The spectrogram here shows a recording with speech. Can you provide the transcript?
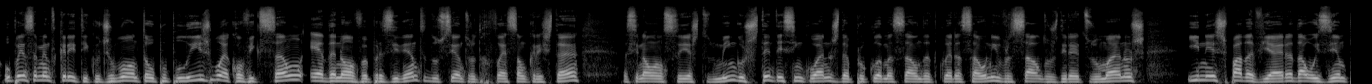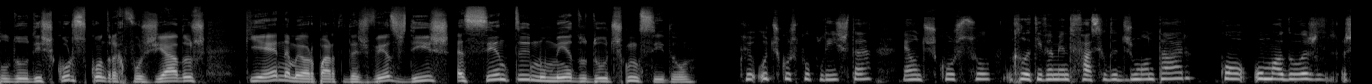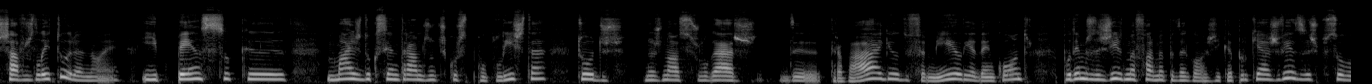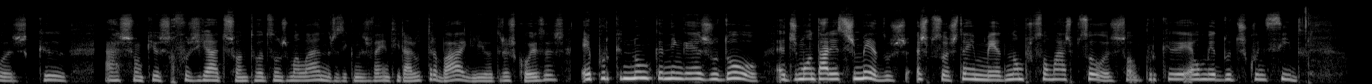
O pensamento crítico desmonta o populismo, a convicção é da nova presidente do Centro de Reflexão Cristã. Assinalam-se este domingo os 75 anos da proclamação da Declaração Universal dos Direitos Humanos. E Inês Espada Vieira dá o exemplo do discurso contra refugiados, que é, na maior parte das vezes, diz, assente no medo do desconhecido que o discurso populista é um discurso relativamente fácil de desmontar com uma ou duas chaves de leitura, não é? E penso que, mais do que centrarmos no discurso populista, todos nos nossos lugares de trabalho, de família, de encontro, podemos agir de uma forma pedagógica, porque às vezes as pessoas que acham que os refugiados são todos uns malandros e que nos vêm tirar o trabalho e outras coisas, é porque nunca ninguém ajudou a desmontar esses medos. As pessoas têm medo não porque são más pessoas, só porque é o medo do desconhecido.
